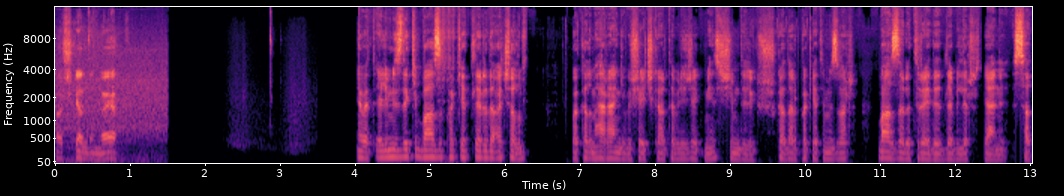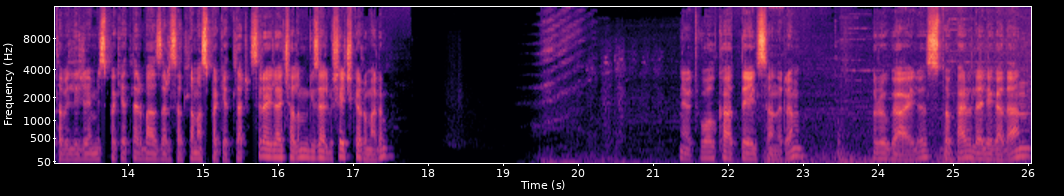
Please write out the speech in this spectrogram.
Hoş geldin Gaya. Evet, elimizdeki bazı paketleri de açalım. Bakalım herhangi bir şey çıkartabilecek miyiz? Şimdilik şu kadar paketimiz var. Bazıları trade edilebilir. Yani satabileceğimiz paketler, bazıları satılamaz paketler. Sırayla açalım. Güzel bir şey çıkar umarım. Evet, Walkout değil sanırım. Uruguaylı stoper La Liga'dan.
